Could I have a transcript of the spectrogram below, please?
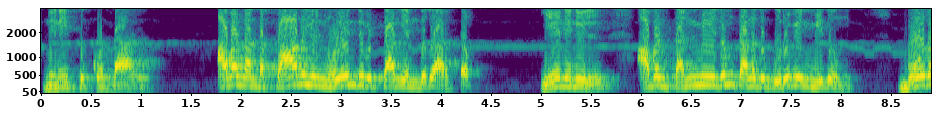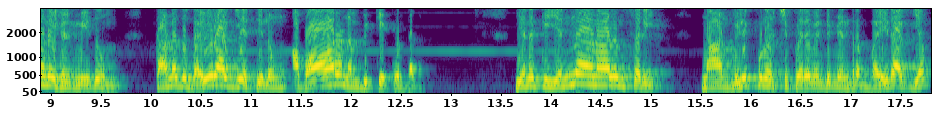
நினைத்துக் கொண்டால் அவன் அந்த பாதையில் நுழைந்து விட்டான் என்பது அர்த்தம். ஏனெனில் அவன் தன் மீதும் தனது குருவின் மீதும் போதனைகள் மீதும் தனது வைராக்கியத்திலும் அபார நம்பிக்கை கொண்டவன். எனக்கு என்ன ஆனாலும் சரி நான் விழிப்புணர்ச்சி பெற வேண்டும் என்ற வைராக்கியம்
